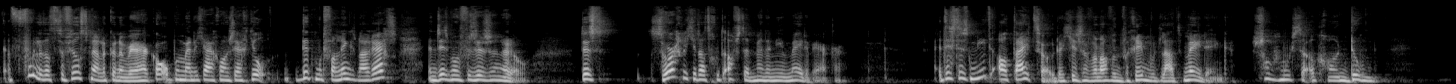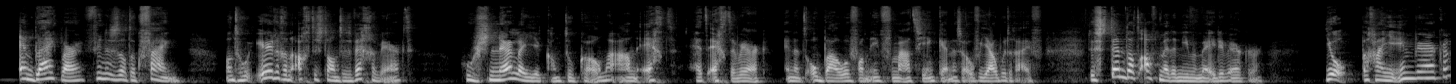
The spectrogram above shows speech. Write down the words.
voelen dat ze veel sneller kunnen werken op het moment dat jij gewoon zegt: joh, dit moet van links naar rechts en dit moet van zus en zo. Dus zorg dat je dat goed afstemt met een nieuwe medewerker. Het is dus niet altijd zo dat je ze vanaf het begin moet laten meedenken. Soms moeten ze ook gewoon doen. En blijkbaar vinden ze dat ook fijn. Want hoe eerder een achterstand is weggewerkt, hoe sneller je kan toekomen aan echt het echte werk en het opbouwen van informatie en kennis over jouw bedrijf. Dus stem dat af met een nieuwe medewerker. Joh, we gaan je inwerken,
